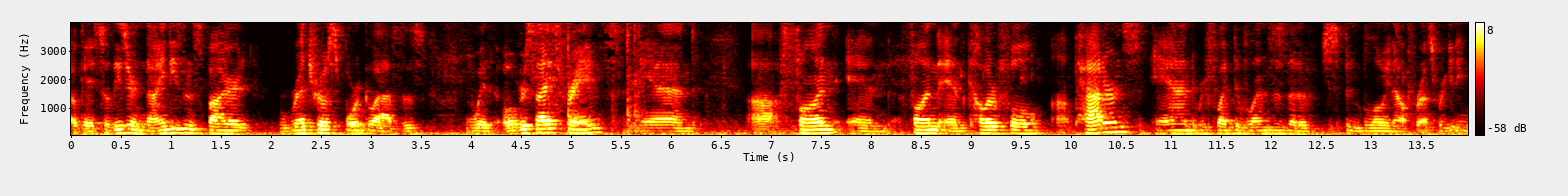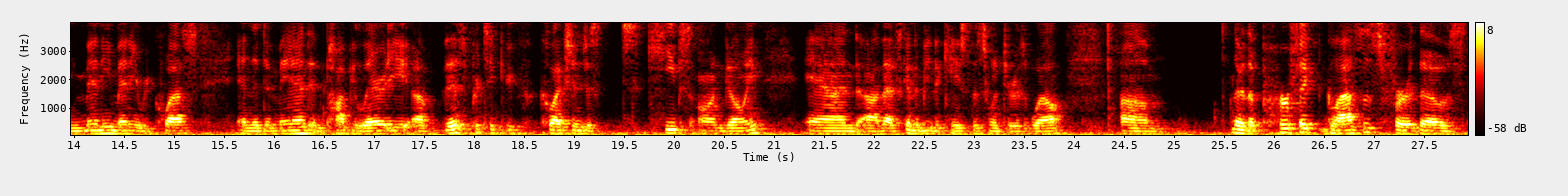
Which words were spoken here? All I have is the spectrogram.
Okay, so these are 90s inspired retro sport glasses with oversized frames and uh, fun and fun and colorful uh, patterns and reflective lenses that have just been blowing out for us. We're getting many, many requests and the demand and popularity of this particular collection just, just keeps on going. And uh, that's gonna be the case this winter as well. Um, they're the perfect glasses for those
